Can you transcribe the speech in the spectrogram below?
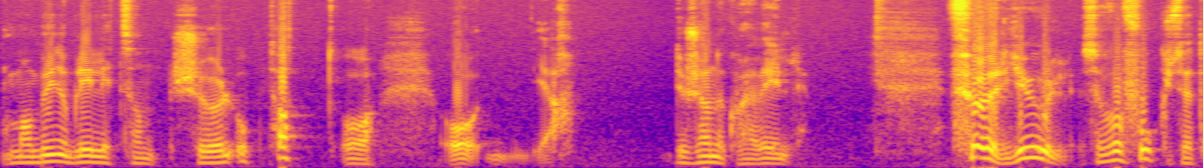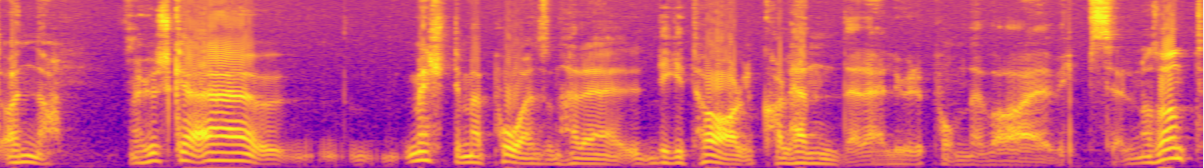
Og man begynner å bli litt sånn sjølopptatt og, og, ja, du skjønner hvor jeg vil. Før jul så var fokuset et annet. Jeg husker jeg meldte meg på en sånn her digital kalender. Jeg lurer på om det var Vips eller noe sånt.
